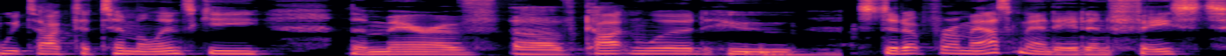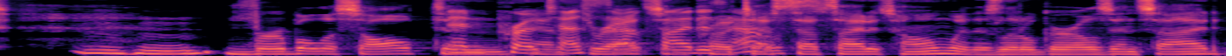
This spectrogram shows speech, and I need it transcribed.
we talked to Tim Elinski, the mayor of, of Cottonwood, who stood up for a mask mandate and faced Mm-hmm. verbal assault and, And protests threats outside and his protests house. outside his home with his little girls inside.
